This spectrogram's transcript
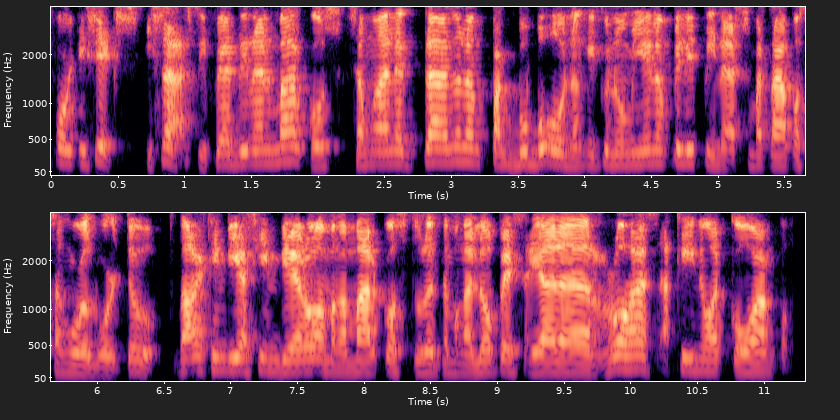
1946, isa si Ferdinand Marcos sa mga nagplano ng pagbubuo ng ekonomiya ng Pilipinas matapos ang World War II. Bakit hindi asindero ang mga Marcos tulad ng mga Lopez Ayala, Rojas, Aquino at Coangco?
